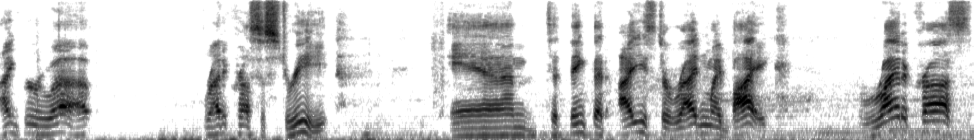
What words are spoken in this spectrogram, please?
I grew up right across the street, and to think that I used to ride my bike right across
